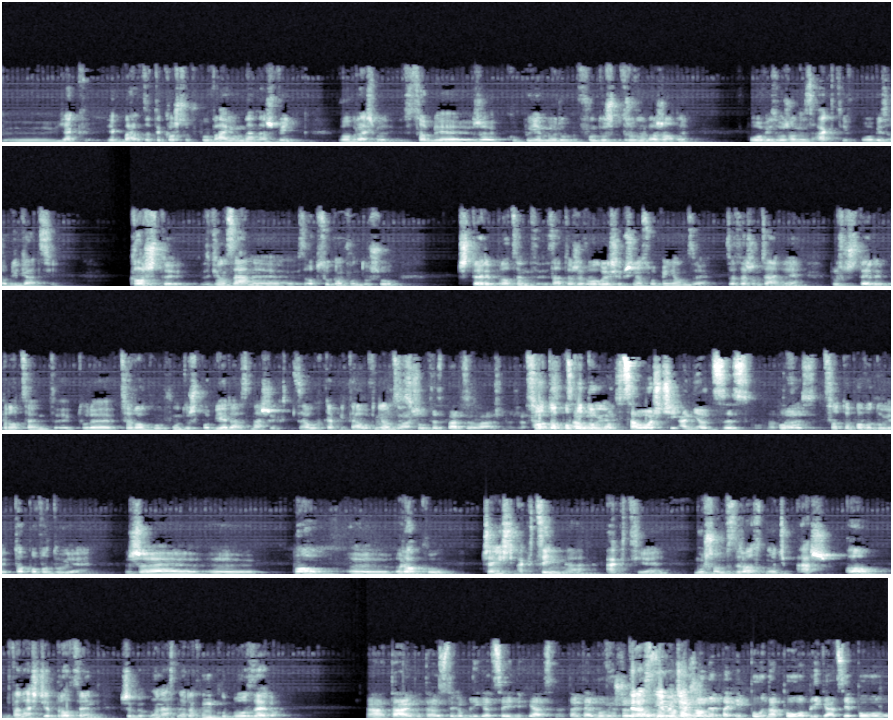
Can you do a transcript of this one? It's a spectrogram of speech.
jak, jak bardzo te koszty wpływają na nasz wynik. Wyobraźmy sobie, że kupujemy fundusz zrównoważony, w połowie złożony z akcji, w połowie z obligacji. Koszty związane z obsługą funduszu 4% za to, że w ogóle się przyniosło pieniądze za zarządzanie, plus 4%, które co roku fundusz pobiera z naszych całych kapitałów, nie od no zysków. to jest bardzo ważne. Że co to powoduje? Od całości, a nie od zysku. No jest... Co to powoduje? To powoduje, że y, po y, roku część akcyjna, akcje muszą wzrosnąć aż o 12%, żeby u nas na rachunku było zero. A tak, bo teraz z tych obligacyjnych jasne. Tak, ale mówisz Teraz o zrównoważonym będziemy... takim pół na pół obligacje, pół,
